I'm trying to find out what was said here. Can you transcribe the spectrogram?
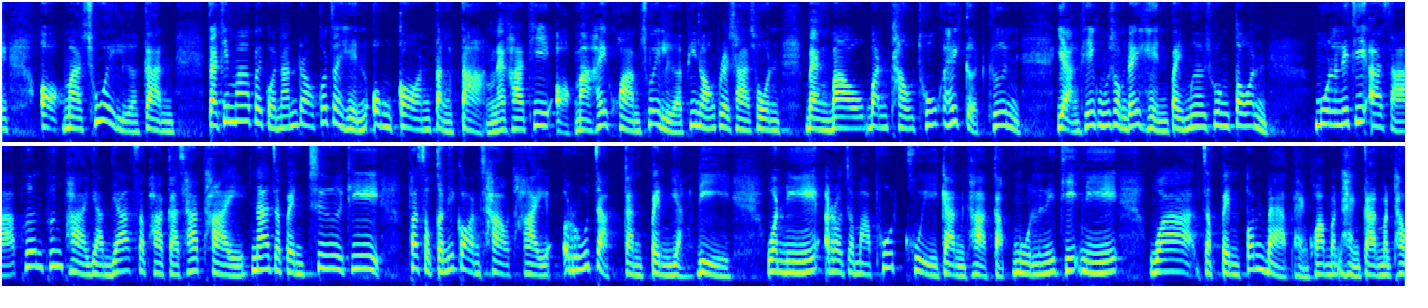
งออกมาช่วยเหลือกัน แต่ที่มากไปกว่านั้นเราก็จะเห็นองค์กรต่างๆนะคะที่ออกมาให้ความช่วยเหลือพี่น้องประชาชน แบ่งเบาบรรเทาทุกข์ให้เกิดขึ้น อย่างที่คุณผู้ชมได้เห็นไปเมื่อช่วงต้น มูลนิธิอาสาเพื่อนพึ่งพายามยากสภากาชาติไทย น่าจะเป็นชื่อที่ประสบกนิกรชาวไทยรู้จักกันเป็นอย่างดี วันนี้เราจะมาพูดคุยกันค่ะ กับมูลนิธินี้ ว่าจะเป็นต้นแบบแห่งความแห่งการบรรเทา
